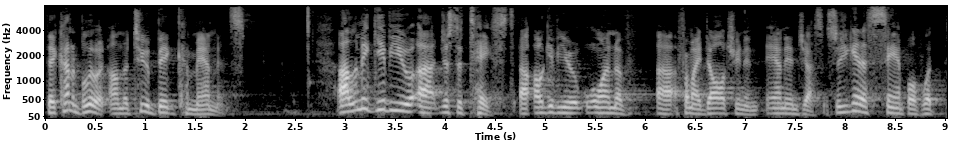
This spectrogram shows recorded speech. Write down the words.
they kind of blew it on the two big commandments. Uh, let me give you uh, just a taste. Uh, I'll give you one of, uh, from idolatry and, and injustice. So you get a sample of what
